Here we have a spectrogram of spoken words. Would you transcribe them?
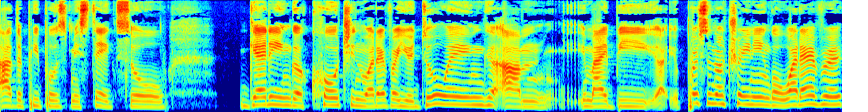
other people's mistakes so getting a coach in whatever you're doing um, it might be uh, your personal training or whatever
